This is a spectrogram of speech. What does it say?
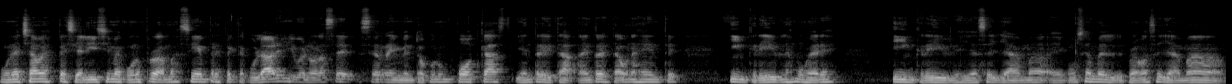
una chava especialísima con unos programas siempre espectaculares, y bueno, ahora se, se reinventó con un podcast y ha entrevistado, ha entrevistado a una gente increíble, unas mujeres increíbles, ella se llama, eh, ¿cómo se llama? El, programa se llama...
